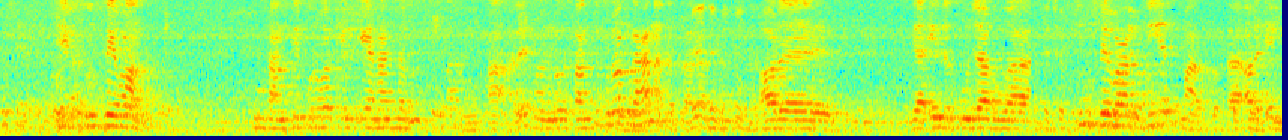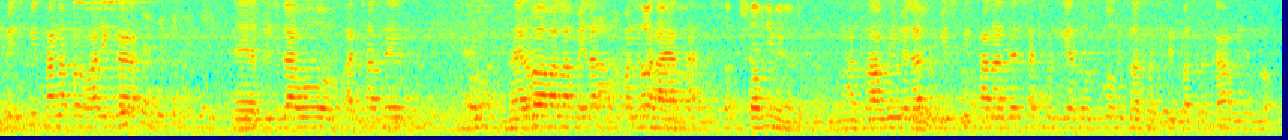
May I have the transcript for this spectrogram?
एक सुसेवांग शांतिपूर्वक इनके यहाँ सब हाँ अरे हम लोग शांतिपूर्वक रहा ना दस और या इंद्र पूजा हुआ सुसेवांग एस मार्क होता है और एक बिस्पी थाना प्रभारी का पिछला वो अच्छा से भैरवा वाला मेला संपन्न हाँ, कराया हाँ, था हाँ, श्रावणी मेला हाँ श्रावणी मेला तो बिस्पी थाना अध्यक्ष का छूट गया था उसको भी प्रशस्ति पत्र का हम लोग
